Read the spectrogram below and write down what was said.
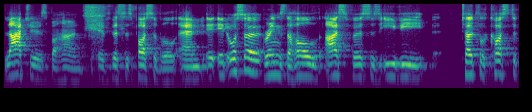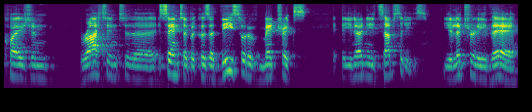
light years behind if this is possible. And it, it also brings the whole ICE versus EV total cost equation right into the center because at these sort of metrics, you don't need subsidies. You're literally there.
